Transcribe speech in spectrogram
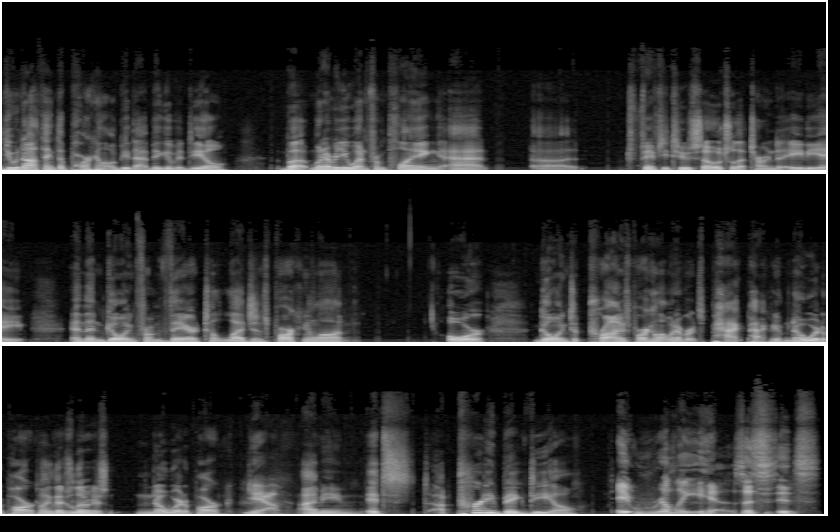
you would not think the parking lot would be that big of a deal, but whenever you went from playing at uh, 52 social that turned to 88, and then going from there to Legends parking lot, or going to Prime's parking lot whenever it's packed, packed, and you have nowhere to park. Like there's literally just nowhere to park. Yeah. I mean, it's a pretty big deal. It really is. It's it's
